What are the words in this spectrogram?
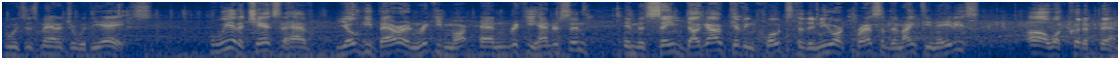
who was his manager with the A's. We had a chance to have Yogi Berra and Rickey Mar- and Rickey Henderson in the same dugout giving quotes to the New York press of the 1980s oh, what could have been.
